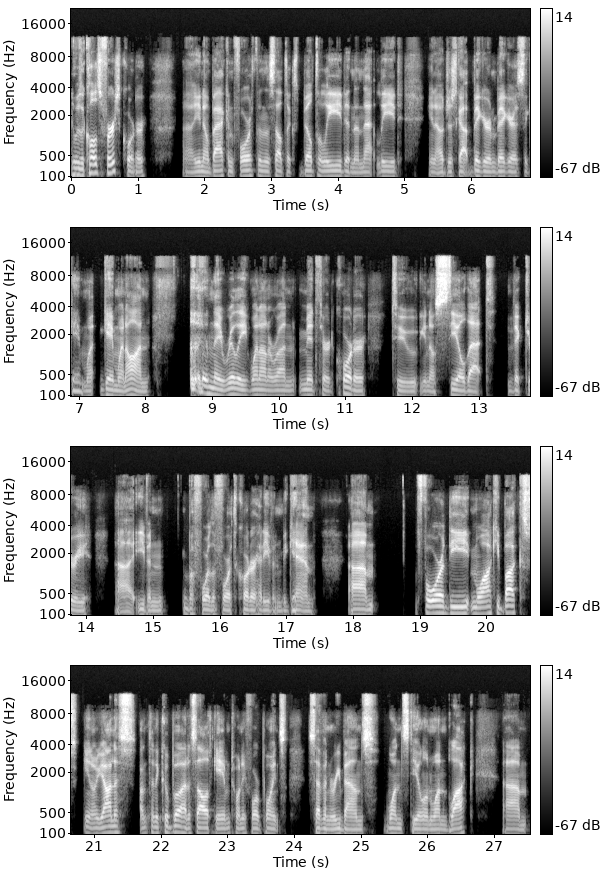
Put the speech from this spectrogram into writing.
it was a close first quarter, uh, you know, back and forth, and the Celtics built a lead, and then that lead, you know, just got bigger and bigger as the game went game went on. and they really went on a run mid third quarter to you know seal that victory uh, even before the fourth quarter had even began. Um, for the Milwaukee Bucks, you know, Giannis Antetokounmpo had a solid game, 24 points, seven rebounds, one steal, and one block. Um,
